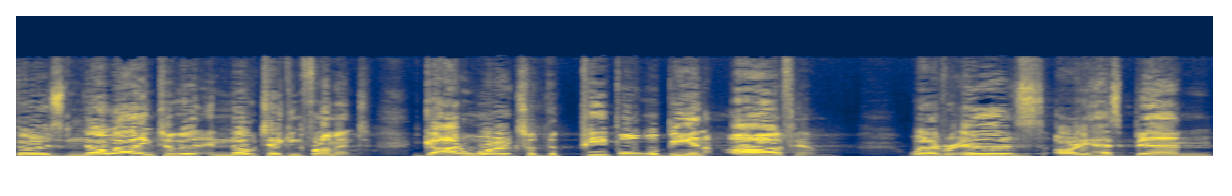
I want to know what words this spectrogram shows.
There is no adding to it and no taking from it. God works so the people will be in awe of him. Whatever is already has been,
